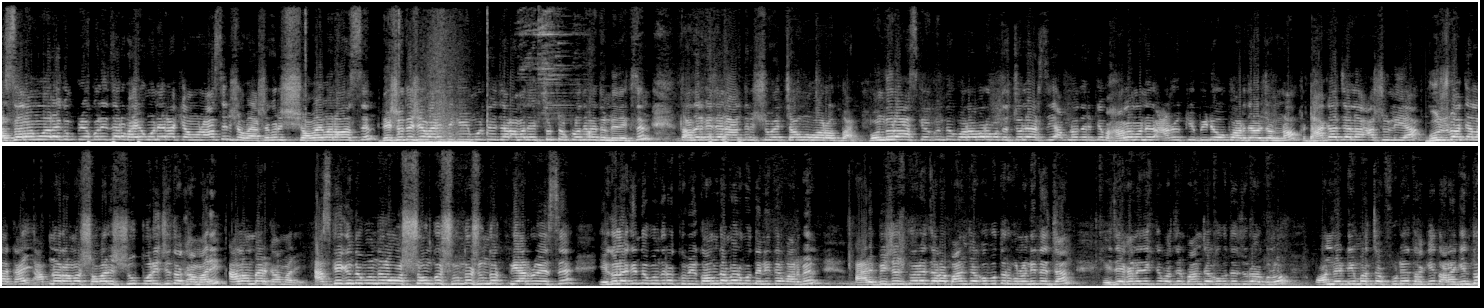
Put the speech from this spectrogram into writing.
আসসালামু আলাইকুম প্রিয় কলিজার ভাই বোনেরা, কেমন আছেন সবাই? আশা করি সবাই ভালো আছেন। দেশ দেশের বাইরে থেকে এই মুহূর্তে যারা আমাদের ছোট্ট প্রতিবেদনটি দেখছেন, তাদেরকে জানাই আন্তরিক শুভেচ্ছা ও মোবারকবাদ। বন্ধুরা আজকে কিন্তু বরাবর মতো চলে আসছি আপনাদেরকে ভালো মানের আরও একটি ভিডিও উপহার দেওয়ার জন্য। ঢাকা জেলা আশুলিয়া গুলবাগ এলাকায় আপনারা আমার সবারই সুপরিচিত খামারি আলম ভাইয়ের খামারে। আজকে কিন্তু বন্ধুরা অসংখ্য সুন্দর সুন্দর পেয়ার রয়েছে। এগুলো কিন্তু বন্ধুরা খুবই কম দামের মধ্যে নিতে পারবেন। আর বিশেষ করে যারা বাঞ্জা কবুতরগুলো নিতে চান, এই যে এখানে দেখতে পাচ্ছেন বাঞ্জা কবুতর জোড়াগুলো, অন্যের ডিম বাচ্চা ফুটে থাকে, তারা কিন্তু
